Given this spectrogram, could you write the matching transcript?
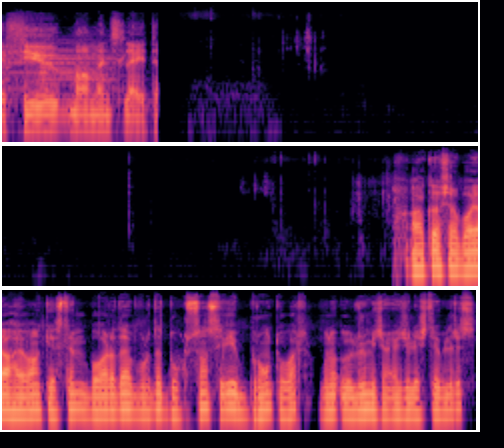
A few moments later. Arkadaşlar bayağı hayvan kestim. Bu arada burada 90 seviye Bronto var. Bunu öldürmeyeceğim. Evcilleştirebiliriz.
